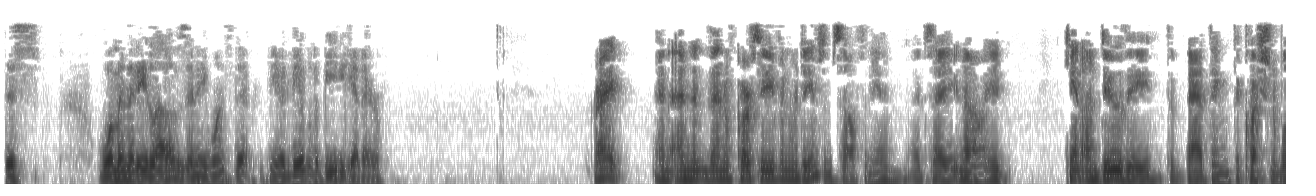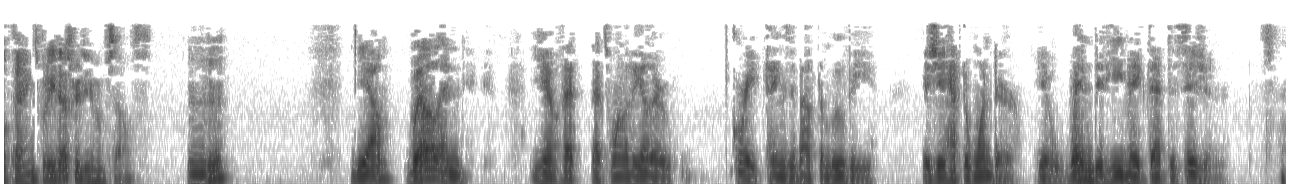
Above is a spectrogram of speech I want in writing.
this woman that he loves and he wants to you know to be able to be together. Right. And and then of course he even redeems himself in the end. I'd say you know he can't undo the the bad thing, the questionable things, but he does redeem himself. Mm Mhm. Yeah. Well, and you know that that's one of the other great things about the movie is you have to wonder, you know, when did he make that decision?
